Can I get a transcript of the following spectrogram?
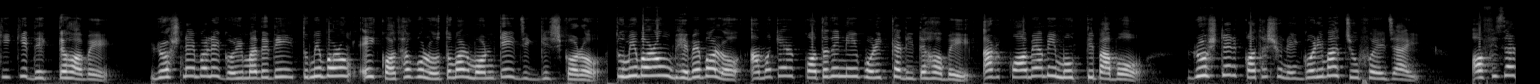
কি কি দেখতে হবে। রোশনাই বলে, গরিমা দিদি, তুমি বরং এই কথাগুলো তোমার মনকেই জিজ্ঞেস করো। তুমি বরং ভেবে বলো, আমাকে আর কতদিন এই পরীক্ষা দিতে হবে, আর কবে আমি মুক্তি পাবো। রোশনের কথা শুনে গরিমা চুপ হয়ে যায়। অফিসার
